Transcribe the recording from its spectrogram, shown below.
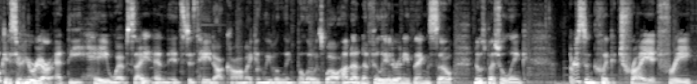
Okay, so here we are at the Hey website, and it's just hey.com. I can leave a link below as well. I'm not an affiliate or anything, so no special link. I'm just gonna click try it free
